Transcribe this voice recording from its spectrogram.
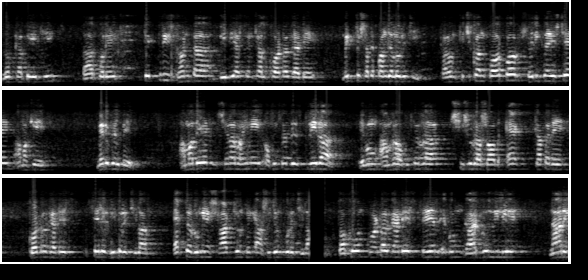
রক্ষা পেয়েছি। তারপরে তেত্রিশ ঘণ্টা বিডিআর সেন্ট্রাল কোয়ার্টার গার্ডে মৃত্যুর সাথে পাঞ্জা লড়েছি। কারণ কিছুক্ষণ পর পর সৈনিকরা এসে আমাকে মেরে ফেলবে। আমাদের সেনাবাহিনীর অফিসারদের স্ত্রীরা এবং আমরা অফিসাররা, শিশুরা সব এক কাতারে কোয়ার্টার গার্ডের সেলের ভিতরে ছিলাম। একটা রুমে ষাট জন থেকে আশি জন করেছিলাম তখন কোয়ার্টার গার্ডের সেল এবং গার্ড রুম মিলিয়ে নারী,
